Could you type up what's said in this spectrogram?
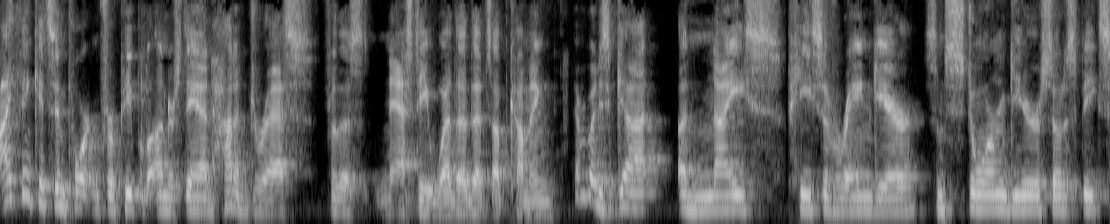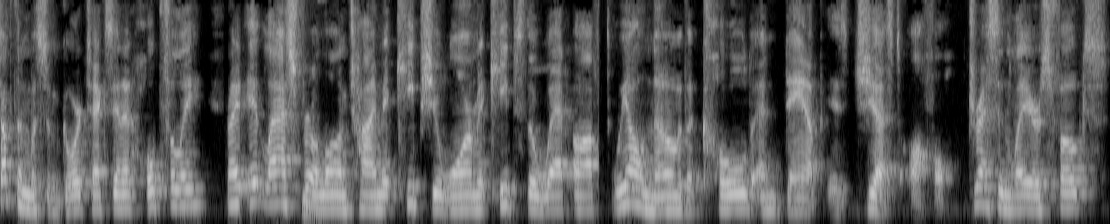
I think it's important for people to understand how to dress for this nasty weather that's upcoming. Everybody's got a nice piece of rain gear, some storm gear, so to speak, something with some Gore Tex in it, hopefully, right? It lasts for a long time. It keeps you warm. It keeps the wet off. We all know the cold and damp is just awful. Dress in layers, folks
